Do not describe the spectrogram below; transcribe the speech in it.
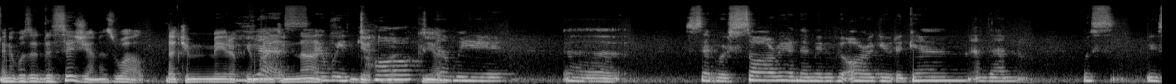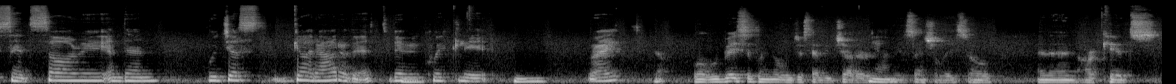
and it was a decision as well that you made up your mind to not Yes, and we get talked yeah. and we uh, said we're sorry, and then maybe we argued again, and then we, we said sorry, and then we just got out of it very quickly, right? Yeah. Well, we basically know we just have each other, Yeah. I mean, essentially. So, and then our kids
